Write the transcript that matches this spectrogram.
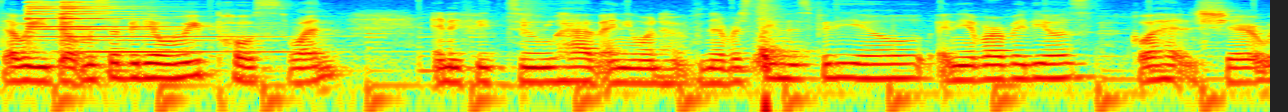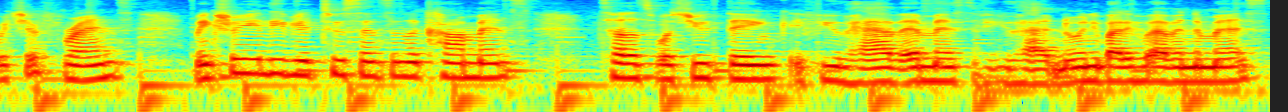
that way you don't miss a video when we post one. And if you do have anyone who's never seen this video any of our videos go ahead and share it with your friends. Make sure you leave your two cents in the comments. Tell us what you think. If you have ms if you had know anybody who have an ms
